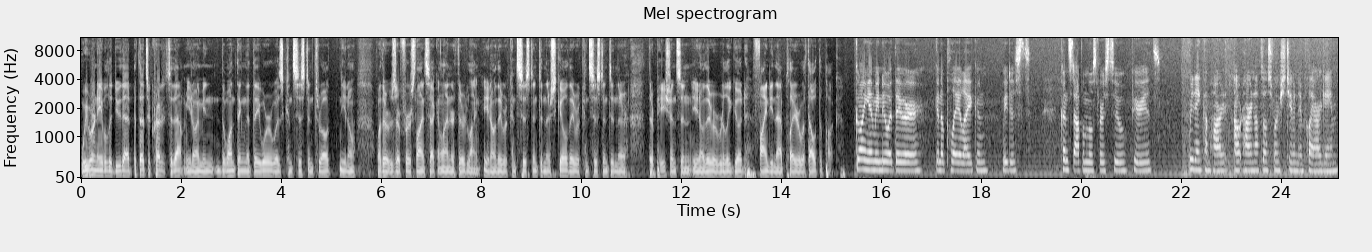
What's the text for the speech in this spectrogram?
we weren't able to do that, but that's a credit to them. You know, I mean, the one thing that they were was consistent throughout, you know, whether it was their first line, second line, or third line. You know, they were consistent in their skill. They were consistent in their, their patience. And, you know, they were really good finding that player without the puck. Going in, we knew what they were going to play like, and we just couldn't stop them those first two periods. We didn't come hard out hard enough those first two and didn't play our game.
